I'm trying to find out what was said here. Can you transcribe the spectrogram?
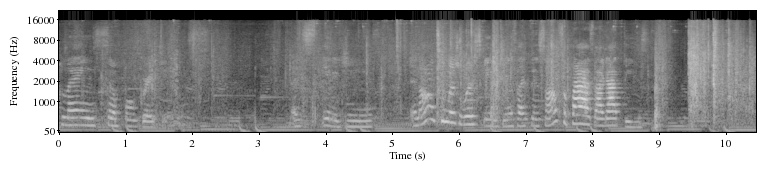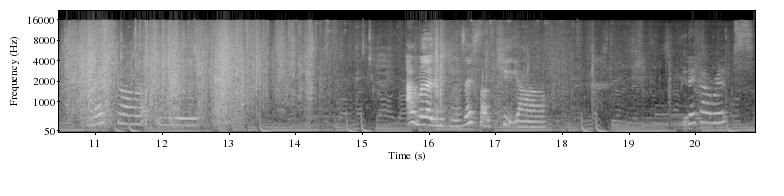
plain, simple gray jeans. And skinny jeans. And I don't too much wear skinny jeans like this, so I'm surprised I got these. Next, y'all, is... I love these jeans. They're so cute, y'all. Do they got rips?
